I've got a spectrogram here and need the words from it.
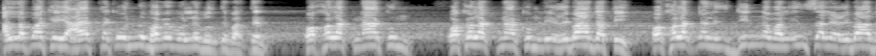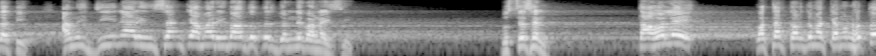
আল্লাহ পাক এই আয়াতটাকে অন্যভাবে বললে বলতে পারতেন অখলাক না কুম অখলাক না কুম লি ইবাদাতি অখলাক না জিন্না ওয়াল ইনসা লি ইবাদাতি আমি জিন আর ইনসানকে আমার ইবাদতের জন্য বানাইছি। বুঝতেছেন? তাহলে কথার তর্জমা কেমন হতো?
